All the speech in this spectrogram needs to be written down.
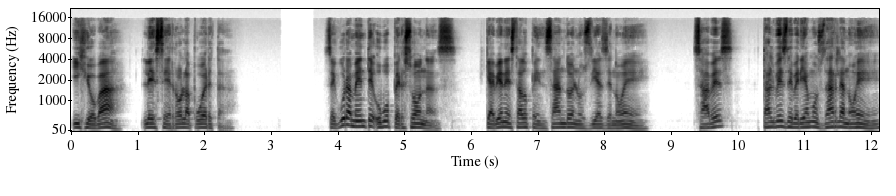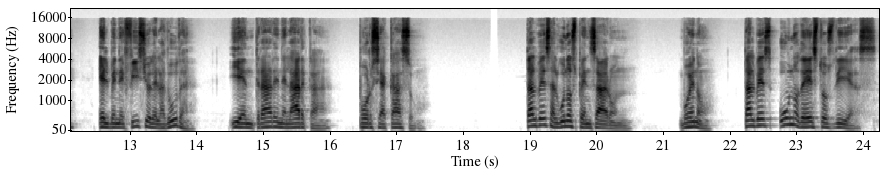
y Jehová le cerró la puerta. Seguramente hubo personas que habían estado pensando en los días de Noé ¿Sabes? Tal vez deberíamos darle a Noé el beneficio de la duda y entrar en el arca por si acaso. Tal vez algunos pensaron, bueno, tal vez uno de estos días.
